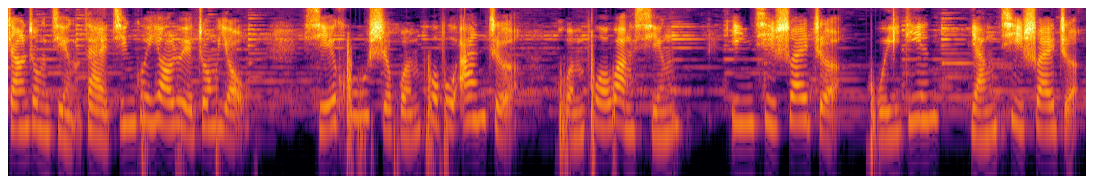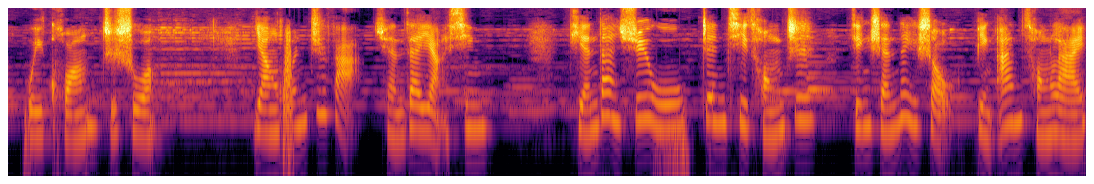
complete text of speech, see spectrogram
张仲景在《金匮要略》中有：“邪哭使魂魄不安者，魂魄妄行；阴气衰者为癫，阳气衰者为狂之说。养魂之法，全在养心。恬淡虚无，真气从之，精神内守，病安从来。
